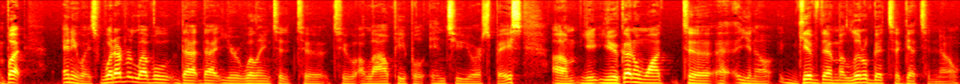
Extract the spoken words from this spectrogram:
But anyways, whatever level that, that you're willing to, to, to allow people into your space, um, you, are going to want to, uh, you know, give them a little bit to get to know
